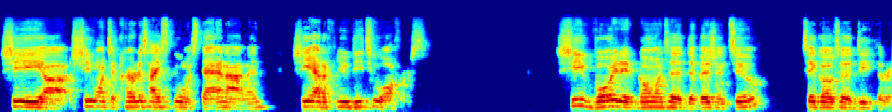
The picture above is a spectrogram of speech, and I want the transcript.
She uh, she went to Curtis High School in Staten Island. She had a few D2 offers. She voided going to Division two to go to D3.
